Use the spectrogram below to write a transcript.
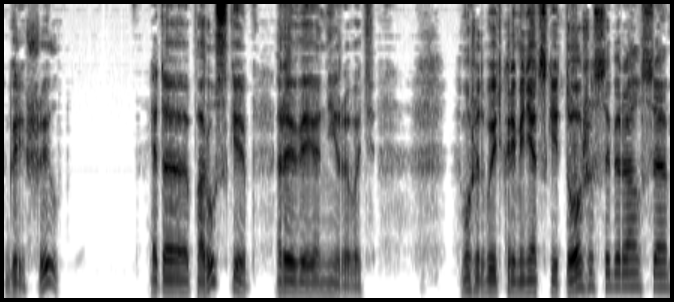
грешил. Это по-русски ревенировать. Может быть, Кременецкий тоже собирался...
